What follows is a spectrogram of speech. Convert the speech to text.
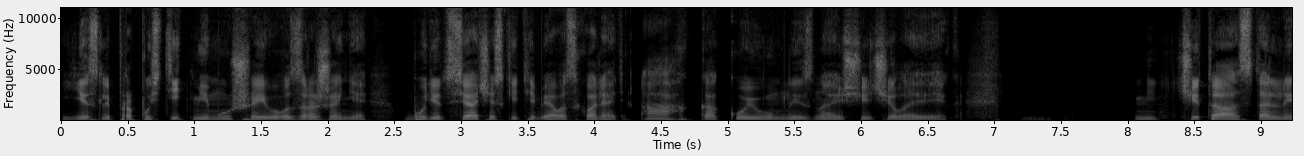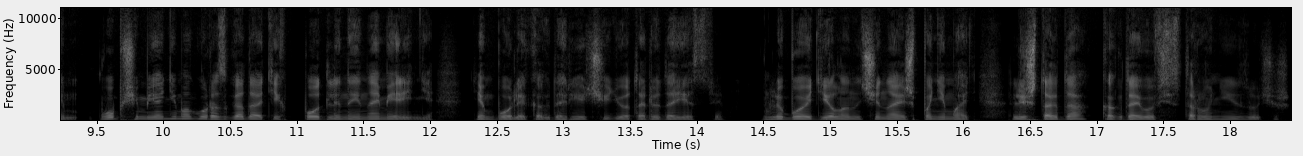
если пропустить мимо ушей его возражения, будет всячески тебя восхвалять. Ах, какой умный и знающий человек! Не чита остальным. В общем, я не могу разгадать их подлинные намерения, тем более, когда речь идет о людоедстве. Любое дело начинаешь понимать лишь тогда, когда его всесторонне изучишь.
